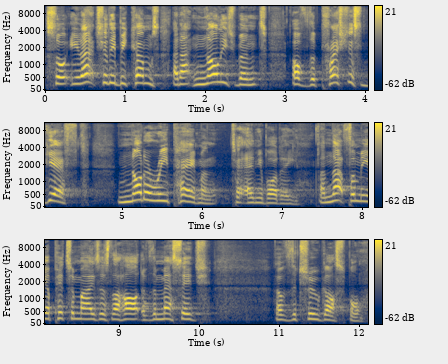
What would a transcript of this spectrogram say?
So it actually becomes an acknowledgement of the precious gift, not a repayment to anybody. And that for me epitomizes the heart of the message of the true gospel.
